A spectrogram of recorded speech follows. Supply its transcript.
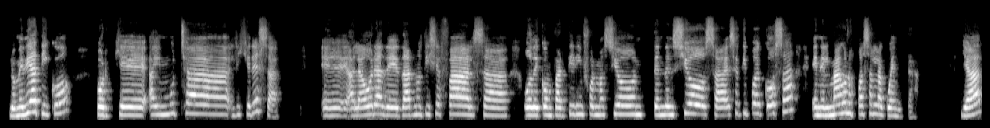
Lo mediático, porque hay mucha ligereza eh, a la hora de dar noticias falsas o de compartir información tendenciosa, ese tipo de cosas, en el mago nos pasan la cuenta. ¿Ya?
